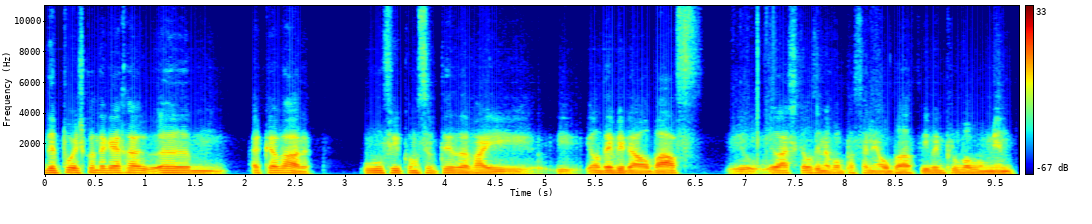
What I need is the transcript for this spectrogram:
Depois, quando a guerra uh, acabar, o Luffy com certeza vai. Ele deve ir a Elbaf. Eu, eu acho que eles ainda vão passar em Elbaf e bem provavelmente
